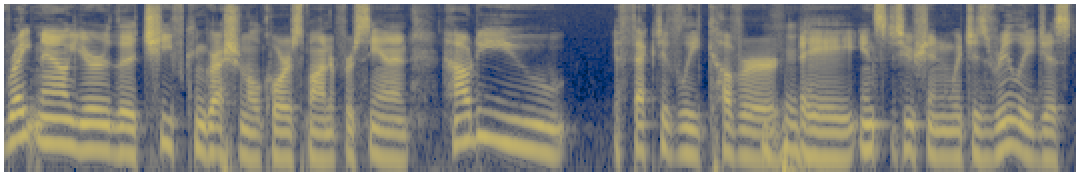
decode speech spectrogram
Right now, you're the chief congressional correspondent for CNN. How do you effectively cover a institution which is really just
